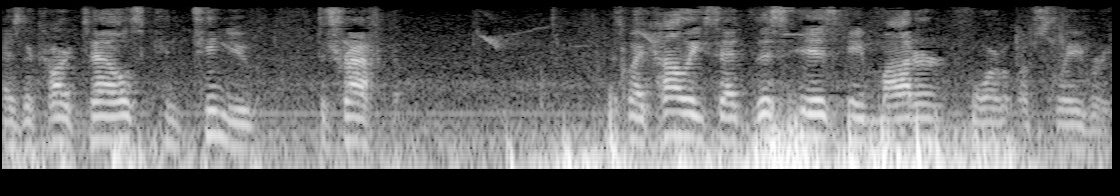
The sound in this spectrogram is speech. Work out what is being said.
as the cartels continue to traffic them as my colleague said, this is a modern form of slavery.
